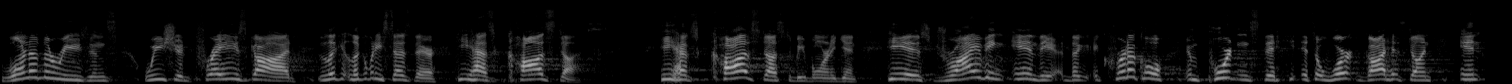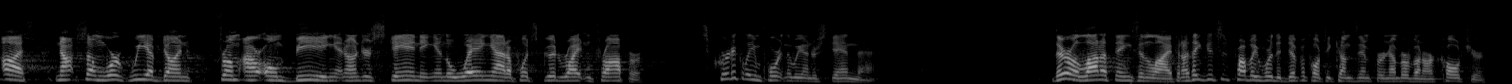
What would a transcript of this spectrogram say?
One of the reasons we should praise God, look, look at what he says there. He has caused us. He has caused us to be born again. He is driving in the, the critical importance that it's a work God has done in us, not some work we have done from our own being and understanding and the weighing out of what's good, right, and proper. It's critically important that we understand that. There are a lot of things in life, and I think this is probably where the difficulty comes in for a number of in our culture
